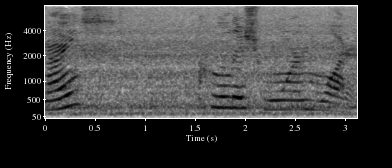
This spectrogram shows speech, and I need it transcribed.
Nice, coolish, warm water.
